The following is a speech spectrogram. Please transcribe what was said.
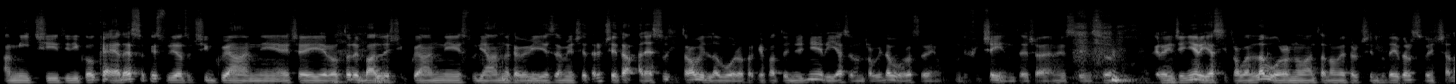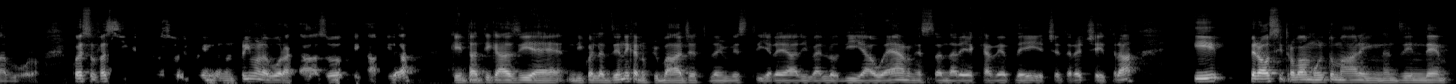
amici, ti dico ok, adesso che hai studiato 5 anni e ci hai rotto le balle 5 anni studiando, che avevi esami eccetera eccetera, adesso ti trovi il lavoro perché hai fatto ingegneria, se non trovi il lavoro sei un deficiente, cioè nel senso che l'ingegneria si trova il lavoro, il 99% delle persone c'ha lavoro. Questo fa sì che persone prendano il primo lavoro a caso, che capita, che in tanti casi è di quelle aziende che hanno più budget da investire a livello di awareness, andare a career day, eccetera, eccetera, e però si trova molto male in aziende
